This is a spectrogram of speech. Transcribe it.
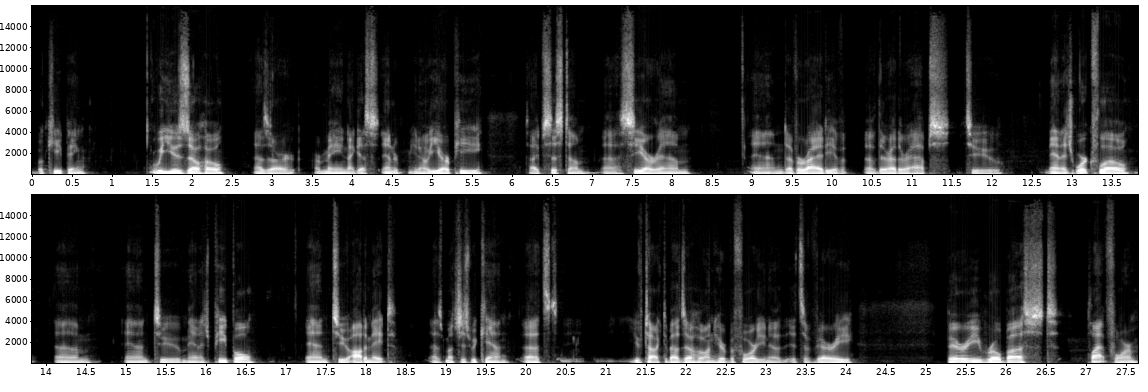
bookkeeping. We use Zoho as our our main, I guess, enter, you know, ERP type system, uh, CRM, and a variety of of their other apps to manage workflow um, and to manage people and to automate as much as we can. Uh, it's, you've talked about Zoho on here before. You know, it's a very, very robust platform,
